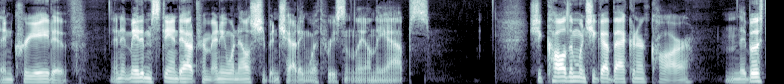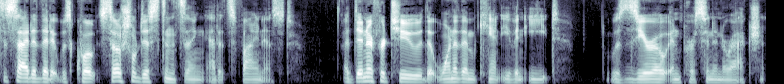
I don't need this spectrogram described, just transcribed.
and creative, and it made him stand out from anyone else she'd been chatting with recently on the apps. She called him when she got back in her car, and they both decided that it was, quote, social distancing at its finest. A dinner for two that one of them can't even eat, with zero in person interaction.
